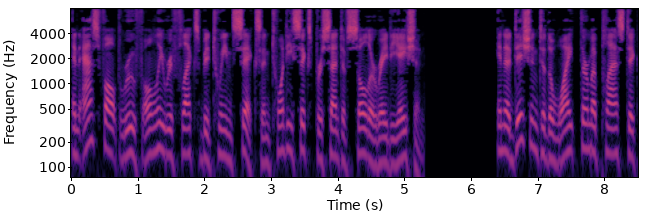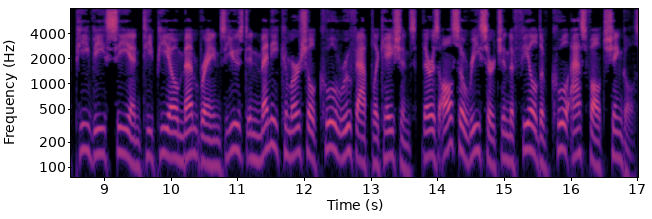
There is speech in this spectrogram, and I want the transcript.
An asphalt roof only reflects between 6 and 26% of solar radiation. In addition to the white thermoplastic PVC and TPO membranes used in many commercial cool roof applications, there is also research in the field of cool asphalt shingles.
